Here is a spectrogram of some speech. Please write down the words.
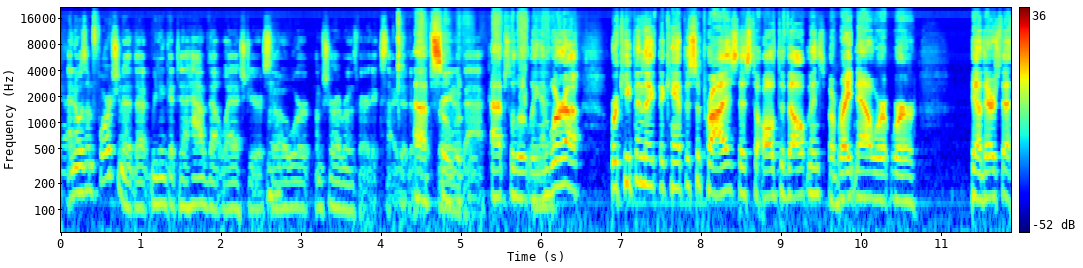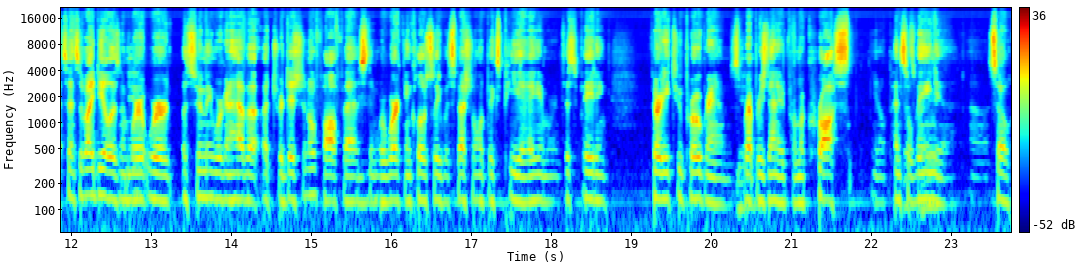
yeah, And it was unfortunate that we didn't get to have that last year. So mm-hmm. we're I'm sure everyone's very excited. Absolutely. back. Absolutely. Yeah. And we're uh we're keeping the, the campus surprised as to all developments, but right now we're we're know, there's that sense of idealism. Yeah. We're, we're assuming we're going to have a, a, traditional fall fest, mm-hmm. and we're working closely with Special Olympics PA, and we're anticipating 32 programs yeah. represented from across, you know, Pennsylvania. Uh, so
